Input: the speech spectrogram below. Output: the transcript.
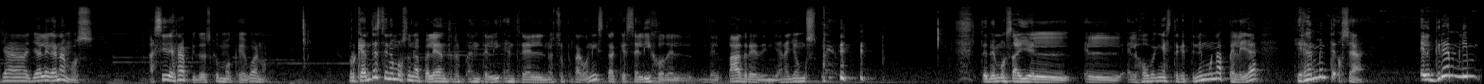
ya, ya le ganamos. Así de rápido, es como que, bueno. Porque antes tenemos una pelea entre, entre, nuestro protagonista, que es el hijo del, del padre de Indiana Jones. tenemos ahí el, el, el, joven este, que tienen una pelea que realmente, o sea, el gremlin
